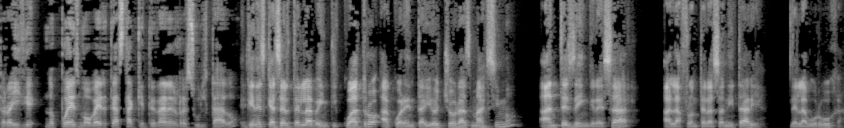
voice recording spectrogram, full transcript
pero ahí no puedes moverte hasta que te dan el resultado. Tienes que hacértela 24 a 48 horas máximo antes de ingresar a la frontera sanitaria de la burbuja.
